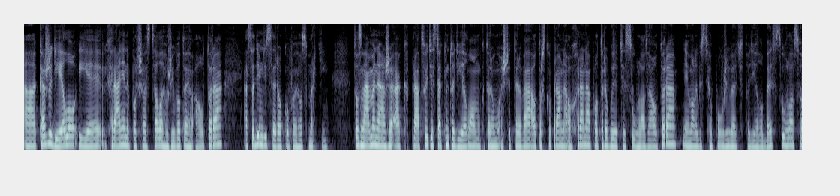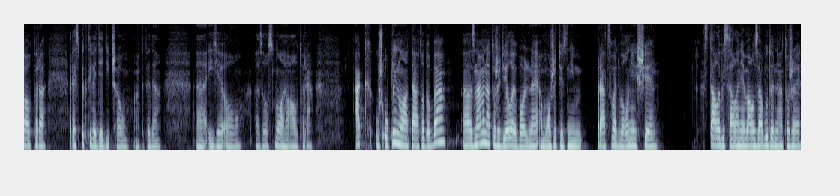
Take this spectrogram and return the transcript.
A každé dielo je chránené počas celého života jeho autora a 70 rokov po jeho smrti. To znamená, že ak pracujete s takýmto dielom, ktorému ešte trvá autorskoprávna ochrana, potrebujete súhlas autora, nemali by ste ho používať to dielo bez súhlasu autora, respektíve dedičov, ak teda e, ide o zosnulého autora. Ak už uplynula táto doba, e, znamená to, že dielo je voľné a môžete s ním pracovať voľnejšie. Stále by sa ale nemalo zabúdať na to, že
